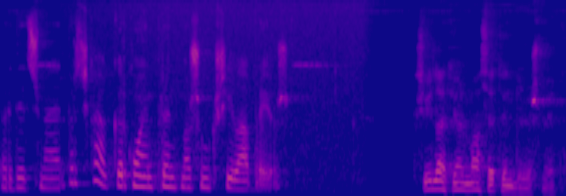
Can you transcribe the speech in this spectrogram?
përditshme, për çka kërkojnë prindtë më shumë këshilla prej jush? Këshillat janë nga më të ndryshmet.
